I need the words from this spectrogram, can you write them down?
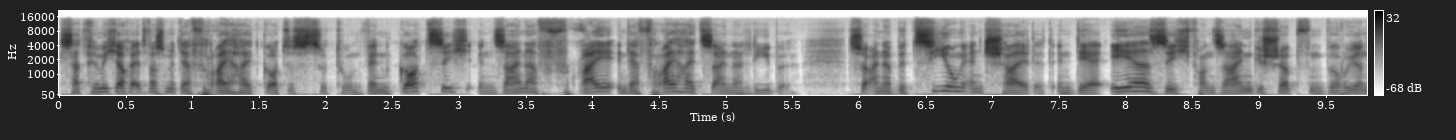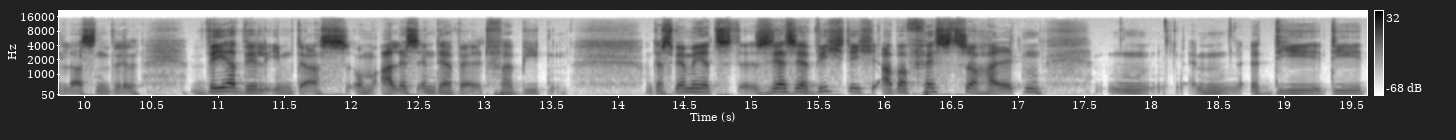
Es hat für mich auch etwas mit der Freiheit Gottes zu tun. Wenn Gott sich in seiner Frei, in der Freiheit seiner Liebe zu einer Beziehung entscheidet, in der er sich von seinen Geschöpfen berühren lassen will, wer will ihm das um alles in der Welt verbieten? Und das wäre mir jetzt sehr, sehr wichtig, aber festzuhalten, die, die,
